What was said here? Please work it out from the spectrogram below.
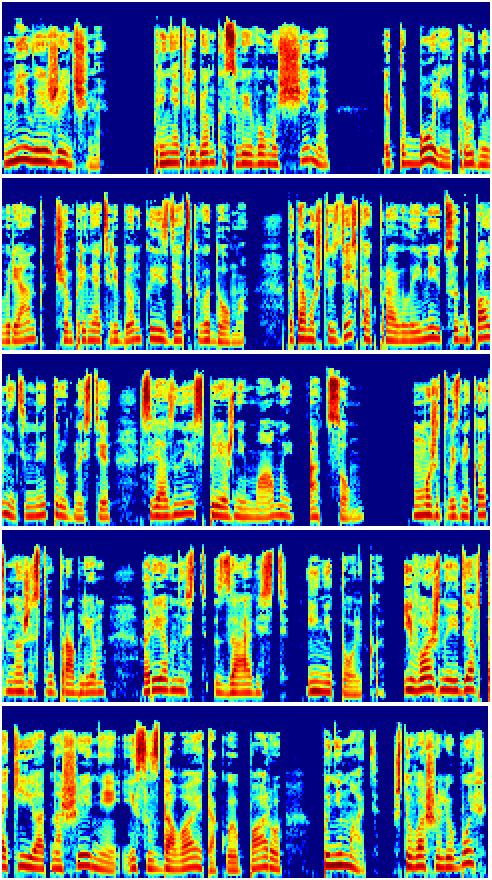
Милые женщины, принять ребенка своего мужчины – это более трудный вариант, чем принять ребенка из детского дома потому что здесь, как правило, имеются дополнительные трудности, связанные с прежней мамой, отцом. Может возникать множество проблем, ревность, зависть и не только. И важно, идя в такие отношения и создавая такую пару, понимать, что ваша любовь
